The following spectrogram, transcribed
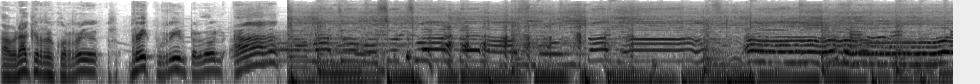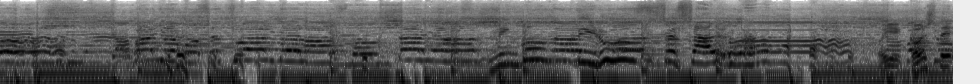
habrá que recorrer, recurrir perdón, a. Caballo homosexual de las montañas. Caballo homosexual de las montañas. Ningún virus se salva. Oye, conste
